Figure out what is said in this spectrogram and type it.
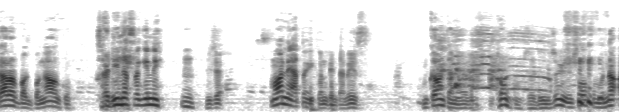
karon pag pangaon ko sardinas lagi ni Mm. Diya, mo ni atong i-content anis Mukhaon ka na rin. Ikaw kung sardinas yun. So, kumana.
